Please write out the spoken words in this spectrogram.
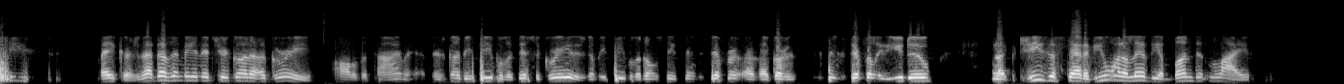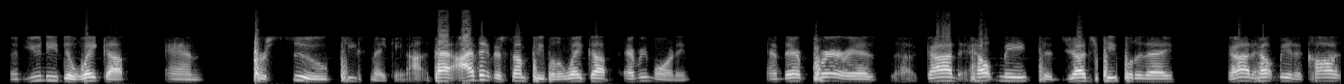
peacemakers. And that doesn't mean that you're going to agree all of the time. There's going to be people that disagree. There's going to be people that don't see things different, or they're going to see things differently than you do. But Jesus said, if you want to live the abundant life, then you need to wake up and pursue peacemaking. I, I think there's some people that wake up every morning and their prayer is, uh, God, help me to judge people today. God, help me to cause,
